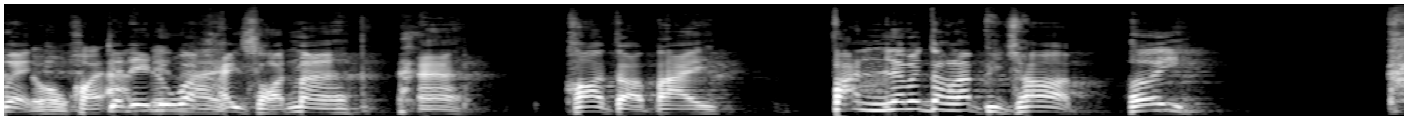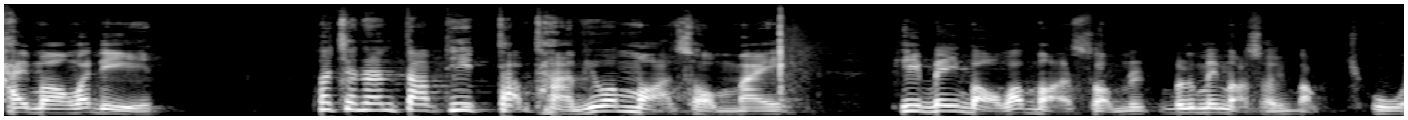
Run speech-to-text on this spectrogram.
ด้วยเดี๋ยวผมคอยอ่านจะได้รู้ว่าให้ใครสอนมาอะข้อต่อไป ฟันแล้วไม่ต้องรับผิดชอบ เฮ้ย ใครมองว่าดี เพราะฉะนั้นตอบที่ตอบถามพี่ว่าเหมาะสมไหมพี่ไม่บอกว่าเหมาะสมหรือไม่เหมาะสมพี่บอกชั่ว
